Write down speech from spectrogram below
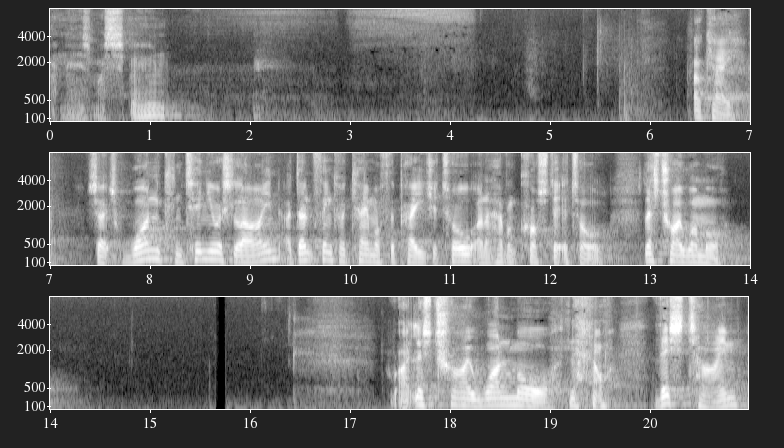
And there's my spoon. Okay, so it's one continuous line. I don't think I came off the page at all and I haven't crossed it at all. Let's try one more. Right, let's try one more. Now, this time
